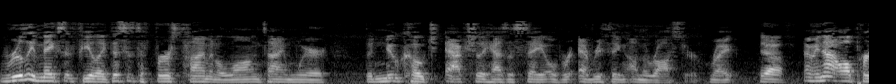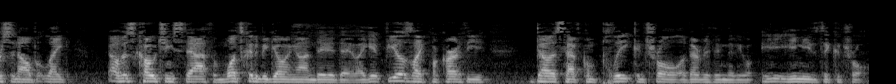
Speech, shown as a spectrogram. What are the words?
really makes it feel like this is the first time in a long time where the new coach actually has a say over everything on the roster, right? Yeah. I mean, not all personnel, but like of his coaching staff and what's going to be going on day to day. Like it feels like McCarthy does have complete control of everything that he he, he needs to control.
